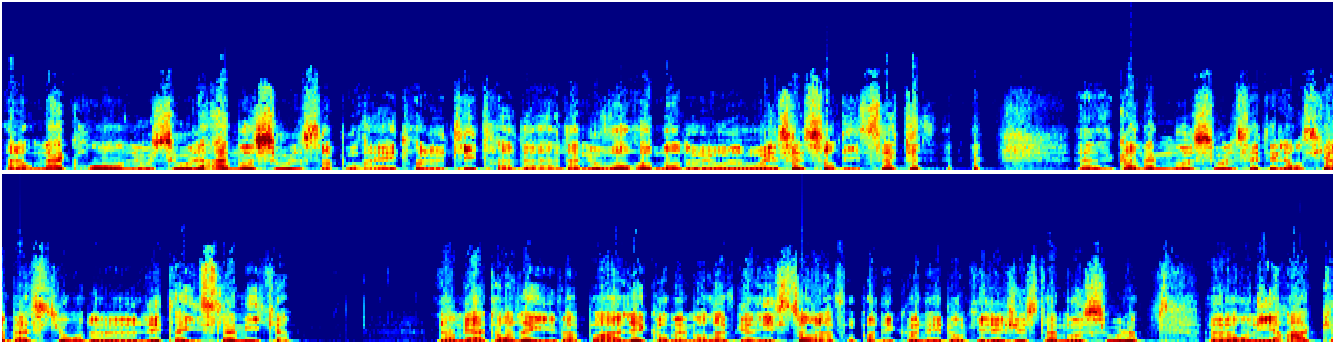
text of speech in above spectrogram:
Alors Macron nous saoule à Mossoul, ça pourrait être le titre hein, d'un nouveau roman de OSS 117. Euh, quand même Mossoul c'était l'ancien bastion de l'État islamique. Hein. Non mais attendez, il va pas aller quand même en Afghanistan, là, faut pas déconner. Donc il est juste à Mossoul, euh, en Irak,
